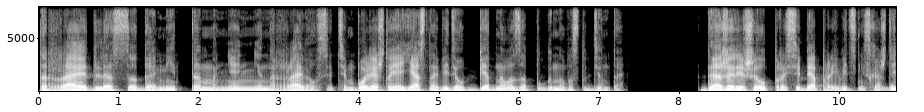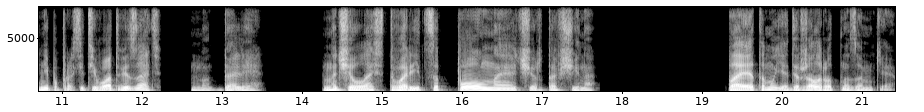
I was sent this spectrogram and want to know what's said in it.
рай для садомита мне не нравился, тем более, что я ясно видел бедного запуганного студента. Даже решил про себя проявить снисхождение и попросить его отвязать. Но далее началась твориться полная чертовщина. Поэтому я держал рот на замке.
